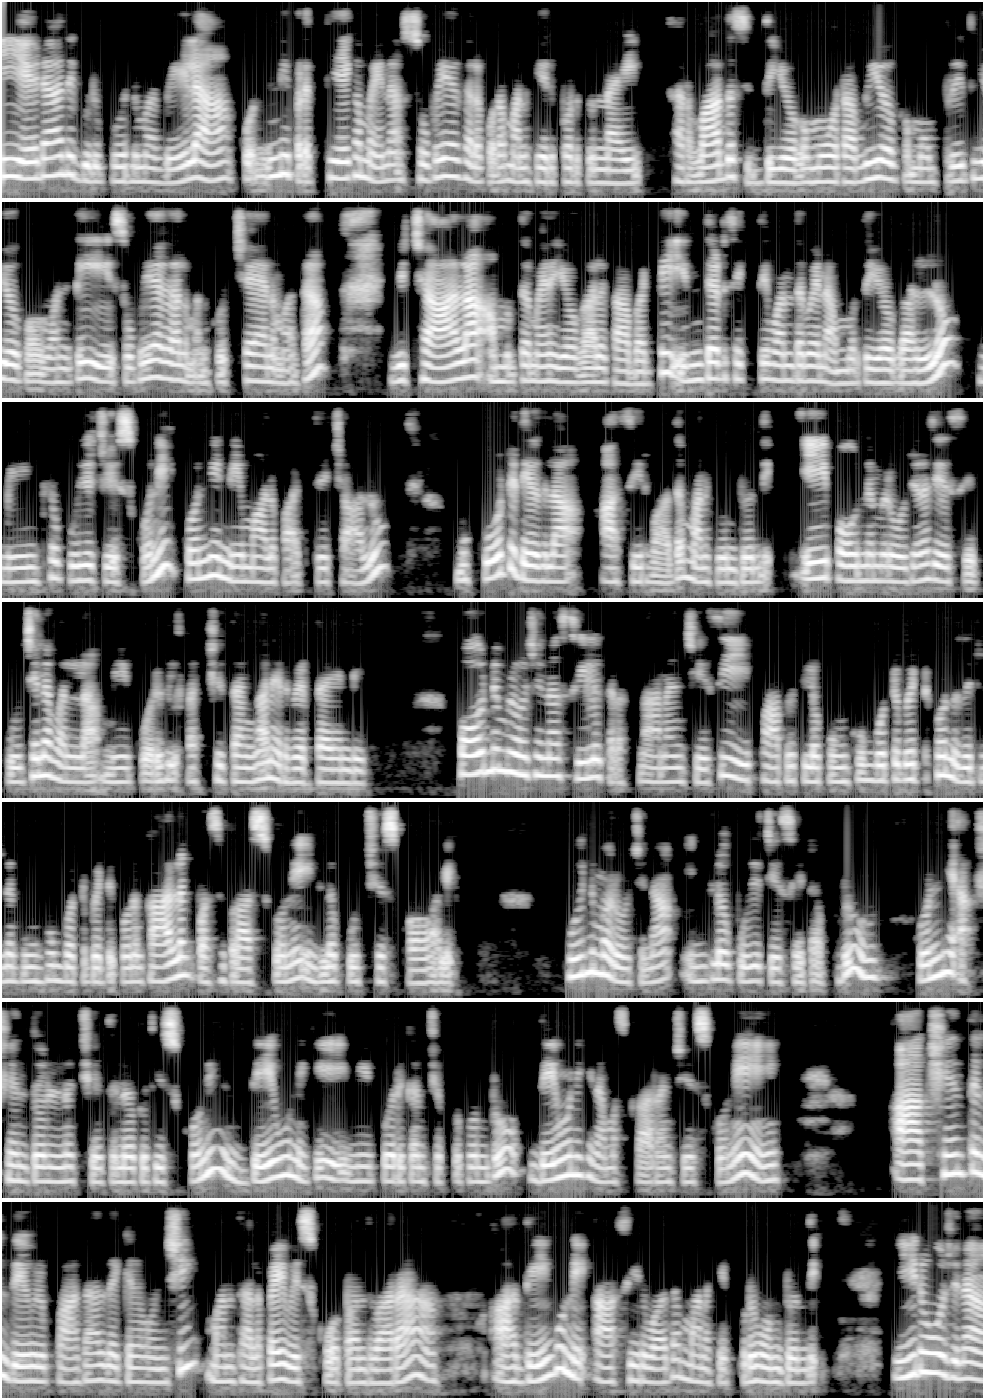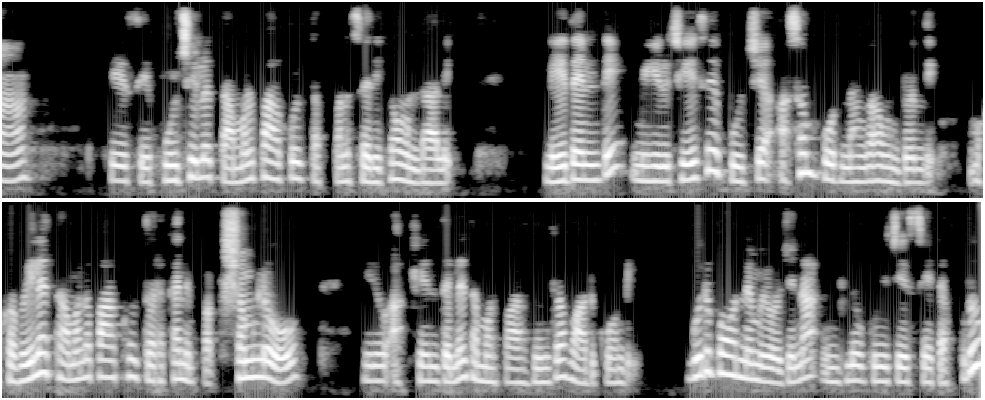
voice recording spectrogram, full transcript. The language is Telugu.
ఈ ఈ ఏడాది గురు పూర్ణిమ వేళ కొన్ని ప్రత్యేకమైన శుభయోగాలు కూడా మనకి ఏర్పడుతున్నాయి. సర్వాద సిద్ధి యోగము రవియోగము ప్రీతి యోగం వంటి శుభయోగాలు మనకు వచ్చాయన్నమాట. ఇవి చాలా అమృతమైన యోగాలు కాబట్టి ఇంతటి శక్తివంతమైన అమృత యోగాల్లో మీ ఇంట్లో పూజ చేసుకొని కొన్ని నియమాలు పాటితే చాలు. ముక్కోటి దేవతల ఆశీర్వాదం మనకు ఉంటుంది. ఈ పౌర్ణమి రోజున చేసే పూజల వల్ల మీ కోరికలు ఖచ్చితంగా నెరవేరుతాయండి. పౌర్ణమి రోజున స్త్రీలు తలస్నానం చేసి పాపిట్లో కుంకుమ బొట్టు పెట్టుకొని నుదుటిన కుంకుమ బొట్టు పెట్టుకొని కాళ్ళకు పసుపు రాసుకొని ఇంట్లో పూజ చేసుకోవాలి. పూర్ణిమ రోజున ఇంట్లో పూజ చేసేటప్పుడు కొన్ని అక్షంతులను చేతిలోకి తీసుకొని దేవునికి మీ కోరికను చెప్పుకుంటూ దేవునికి నమస్కారం చేసుకొని ఆ అక్షంతలు దేవుడి పాదాల దగ్గర ఉంచి మన తలపై వేసుకోవటం ద్వారా ఆ దేవుని ఆశీర్వాదం మనకెప్పుడు ఉంటుంది. ఈ రోజున చేసే పూజలో తమలపాకులు తప్పనిసరిగా ఉండాలి. లేదంటే మీరు చేసే పూజ అసంపూర్ణంగా ఉంటుంది. ఒకవేళ తమలపాకులు దొరకని పక్షంలో మీరు అక్షంతల్ని తమలపాకులుగా వాడుకోండి. గురు పౌర్ణమి రోజున ఇంట్లో పూజ చేసేటప్పుడు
